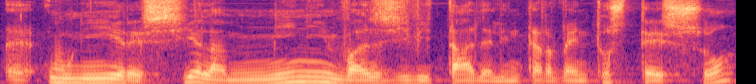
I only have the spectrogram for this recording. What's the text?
eh, unire sia la mini-invasività dell'intervento stesso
